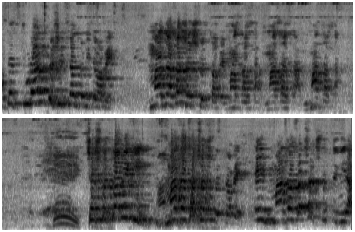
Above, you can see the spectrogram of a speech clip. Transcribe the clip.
অর্থাৎ চূড়ান্ত সিদ্ধান্ত নিতে হবে। মাদ্রাসা শেষ করতে হবে। মাদ্রাসা মাদ্রাসা মাদ্রাসা। শেষ করতে হবে কি? মাদ্রাসা শেষ করতে হবে। এই মাদ্রাসা শেষ করতে গিয়া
